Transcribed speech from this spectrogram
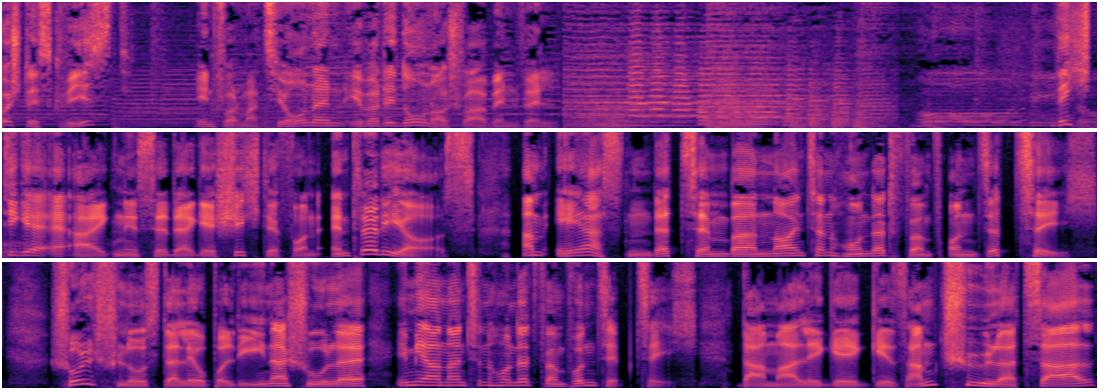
Hast du es gewusst? Informationen über die Donauschwabenwelle. Wichtige Ereignisse der Geschichte von Entre Rios. Am 1. Dezember 1975. Schulschluss der Leopoldina Schule im Jahr 1975. Damalige Gesamtschülerzahl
